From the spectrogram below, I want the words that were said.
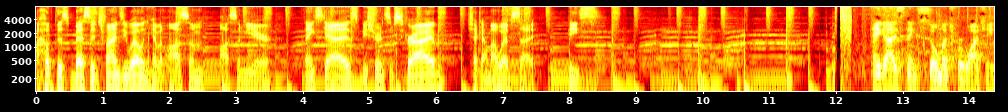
I hope this message finds you well and you have an awesome, awesome year. Thanks, guys. Be sure and subscribe. Check out my website. Peace. Hey guys, thanks so much for watching.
